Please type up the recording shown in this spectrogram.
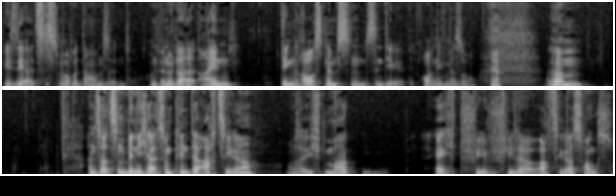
wie sie als System of a Down sind. Und wenn du da ein Ding rausnimmst, dann sind die auch nicht mehr so. Ja. Ähm, ansonsten bin ich halt so ein Kind der 80er. Also ich mag echt viel, viele 80er-Songs.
